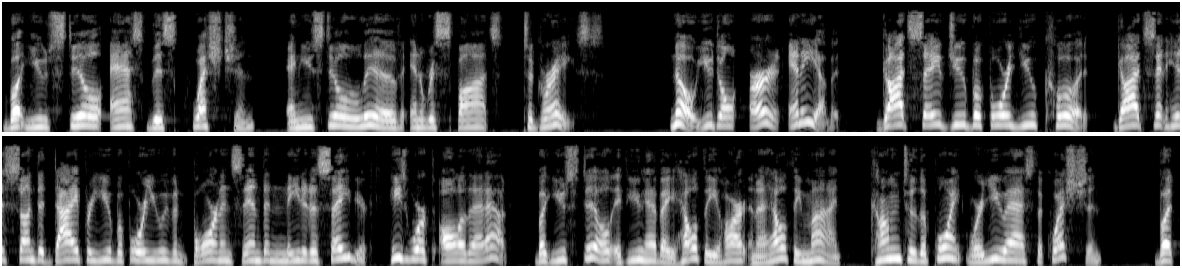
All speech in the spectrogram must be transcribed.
But you still ask this question and you still live in response to grace. No, you don't earn any of it. God saved you before you could. God sent His Son to die for you before you even born and sinned and needed a Savior. He's worked all of that out. But you still, if you have a healthy heart and a healthy mind, come to the point where you ask the question, but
